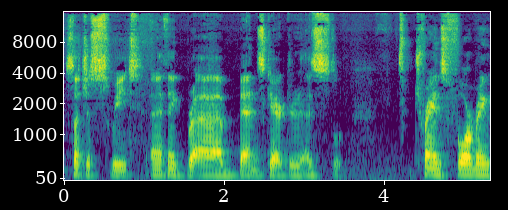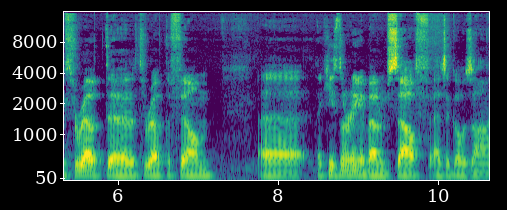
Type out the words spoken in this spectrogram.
such a sweet, and I think uh, Ben's character is transforming throughout the throughout the film. Uh, like he's learning about himself as it goes on.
